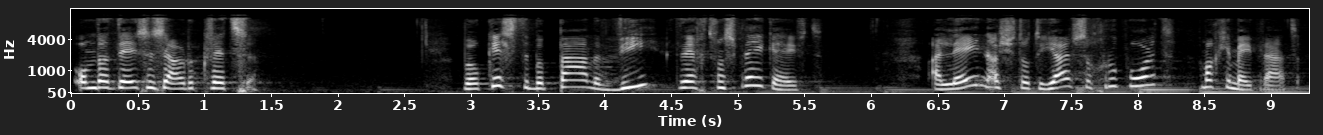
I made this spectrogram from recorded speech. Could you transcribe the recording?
Omdat deze zouden kwetsen. Wokisten bepalen wie recht van spreken heeft. Alleen als je tot de juiste groep hoort, mag je meepraten.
